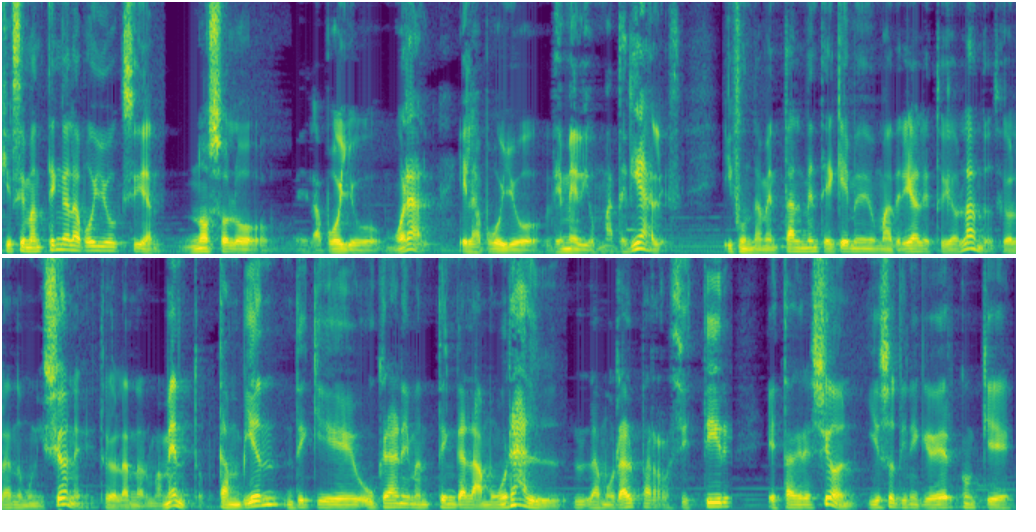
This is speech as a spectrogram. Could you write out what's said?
que se mantenga el apoyo occidental, no solo el apoyo moral, el apoyo de medios materiales. Y fundamentalmente, ¿de qué medios materiales estoy hablando? Estoy hablando de municiones, estoy hablando de armamento. También de que Ucrania mantenga la moral, la moral para resistir esta agresión. Y eso tiene que ver con que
